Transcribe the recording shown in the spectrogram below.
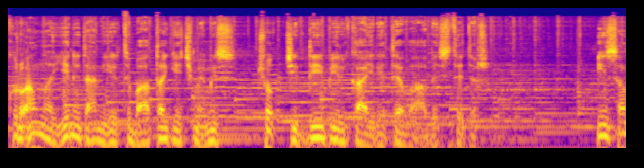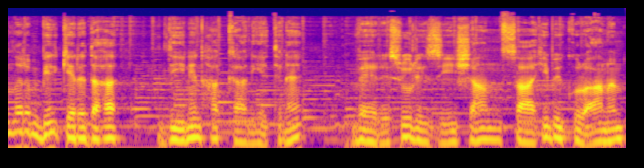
Kur'an'la yeniden irtibata geçmemiz çok ciddi bir gayrete vabestedir.'' İnsanların bir kere daha dinin hakkaniyetine ve Resul-i Zişan sahibi Kur'an'ın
